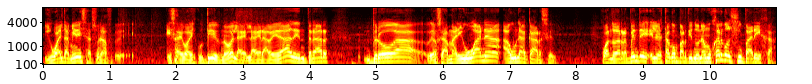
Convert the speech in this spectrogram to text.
igual también esa es una es algo a discutir, ¿no? La, la gravedad de entrar droga, o sea, marihuana a una cárcel. Cuando de repente lo está compartiendo una mujer con su pareja.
